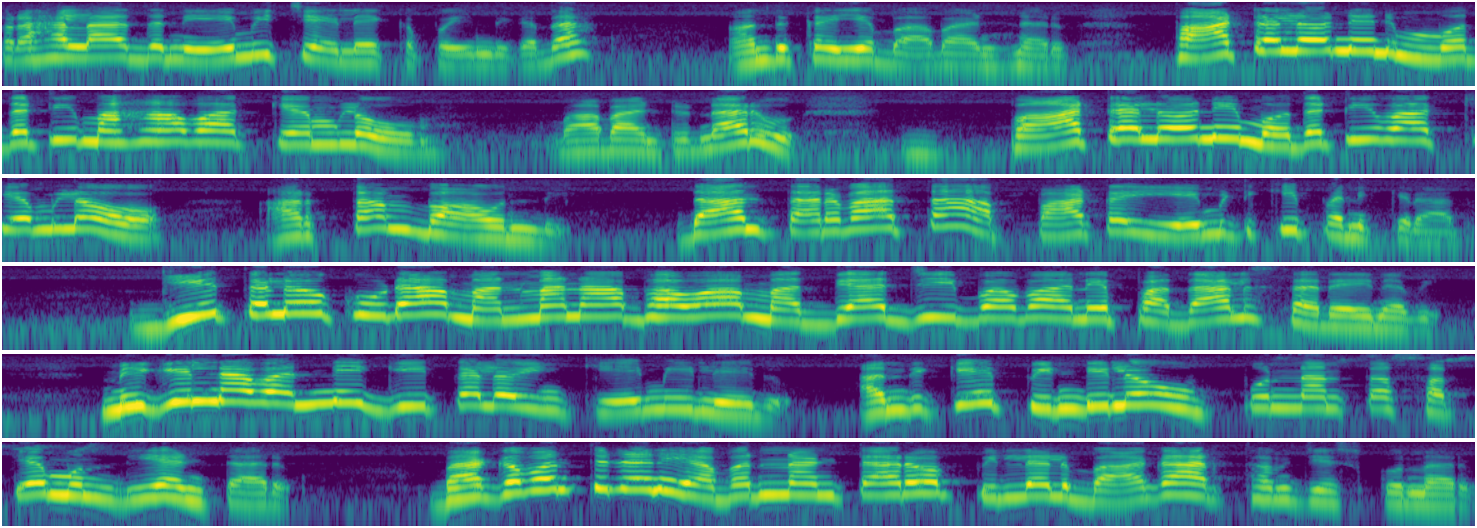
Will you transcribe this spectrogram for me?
ప్రహ్లాదని ఏమీ చేయలేకపోయింది కదా? అందుకయ్యే బాబా అంటున్నారు. పాటలోని మొదటి మహావాక్యంలో బాబా అంటున్నారు పాటలోని మొదటి వాక్యంలో అర్థం బాగుంది. దాని తర్వాత పాట ఏమిటికి పనికిరాదు. గీతలో కూడా మన్మనాభవ మధ్యాజీభవ అనే పదాలు సరైనవి. మిగిలినవన్నీ గీతలో ఇంకేమీ లేదు. అందుకే పిండిలో ఉప్పున్నంత సత్యం ఉంది అంటారు. భగవంతుడని ఎవరినంటారో పిల్లలు బాగా అర్థం చేసుకున్నారు.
